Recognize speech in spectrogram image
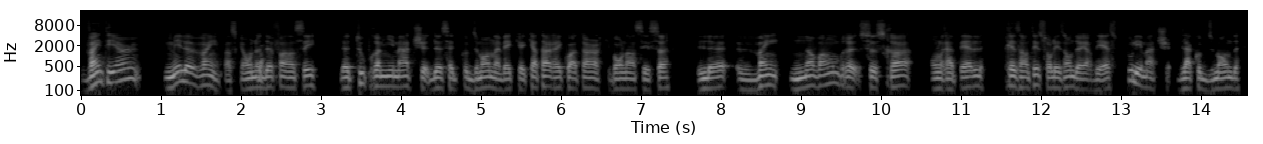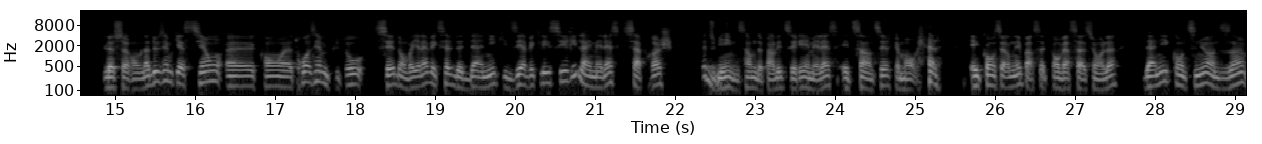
21, mais le 20, parce qu'on a défensé le tout premier match de cette Coupe du Monde avec Qatar-Équateur qui vont lancer ça le 20 novembre. Ce sera, on le rappelle, présenté sur les ondes de RDS. Tous les matchs de la Coupe du Monde le seront. La deuxième question, euh, euh, troisième plutôt, Sid, on va y aller avec celle de Danny qui dit avec les séries de la MLS qui s'approchent, ça fait du bien, il me semble, de parler de séries MLS et de sentir que Montréal est concerné par cette conversation-là. Danny continue en disant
